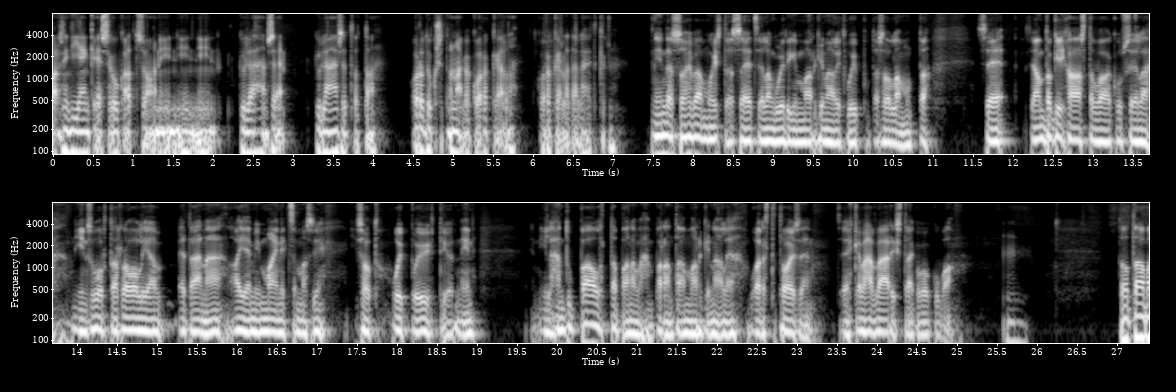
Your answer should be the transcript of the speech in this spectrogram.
varsinkin Jenkeissä kun katsoo, niin, niin, niin kyllähän se, kyllähän se tota, odotukset on aika korkealla, korkealla tällä hetkellä. Niin tässä on hyvä muistaa se, että siellä on kuitenkin marginaalit huipputasolla, mutta se se on toki haastavaa, kun siellä niin suurta roolia vetää nämä aiemmin mainitsemasi isot huippuyhtiöt, niin niillähän tuppaa olla tapana vähän parantaa marginaaleja vuodesta toiseen. Se ehkä vähän vääristää koko kuvaa. Mm. Tota,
